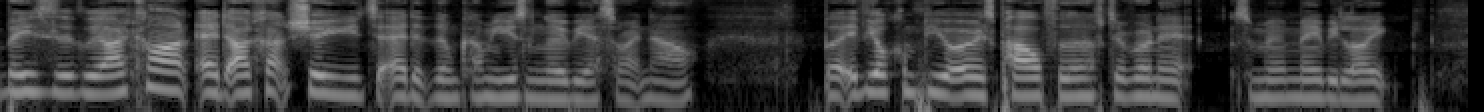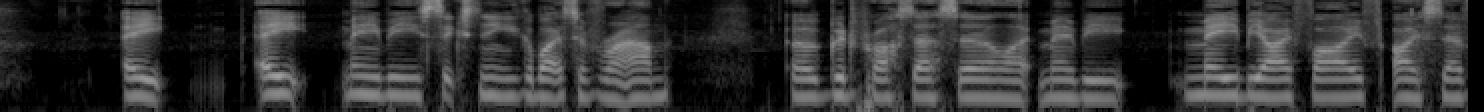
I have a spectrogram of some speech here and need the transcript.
basically, I can't ed- I can't show you to edit them. Cause I'm using OBS right now. But if your computer is powerful enough to run it, something maybe like eight, eight, maybe 16 gigabytes of RAM, a good processor, like maybe maybe i5, i7,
